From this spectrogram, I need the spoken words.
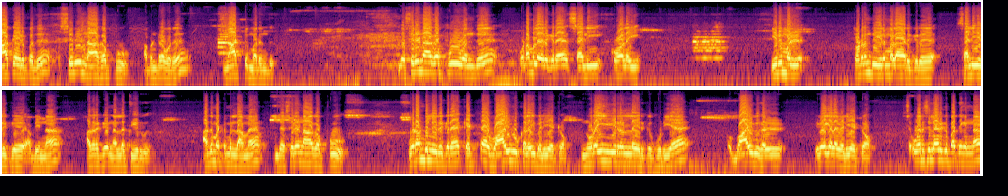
பார்க்க இருப்பது சிறுநாகப்பூ அப்படின்ற ஒரு நாட்டு மருந்து. இந்த சிறுநாகப்பூ வந்து உடம்புல இருக்கிற சளி கோலை இருமல் தொடர்ந்து இருமலா இருக்குது சளி இருக்கு அப்படின்னா அதற்கு நல்ல தீர்வு. அது மட்டும் இல்லாம இந்த சிறுநாகப்பூ உடம்பில் இருக்கிற கெட்ட வாயுக்களை வெளியேற்றும். நுரையீரல்ல இருக்கக்கூடிய வாயுகள் இவைகளை வெளியேற்றும். ஒரு சிலருக்கு பாத்தீங்கன்னா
